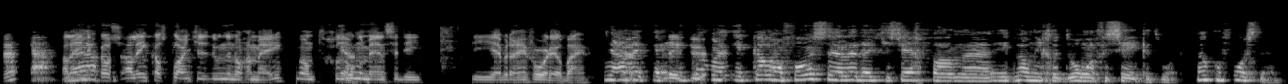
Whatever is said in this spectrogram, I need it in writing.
Huh? Ja, alleen, de kas, alleen kastplantjes doen er nog aan mee. Want gezonde ja. mensen die, die hebben er geen voordeel bij. Ja, maar ik, ik, kan me, ik, kan me, voorstellen dat je zegt van uh, ik wil niet gedwongen verzekerd worden. Dat kan ik me voorstellen.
